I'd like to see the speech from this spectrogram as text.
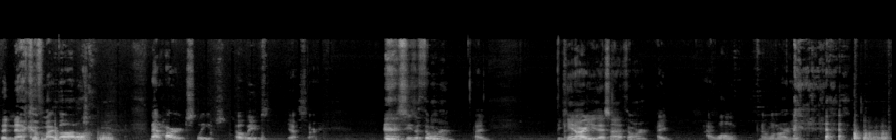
the neck of my bottle. Not hearts, leaves. Oh, leaves. Yeah, sorry. See the thorn? I- You can't argue that's not a thorn. I I won't. I won't argue. All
